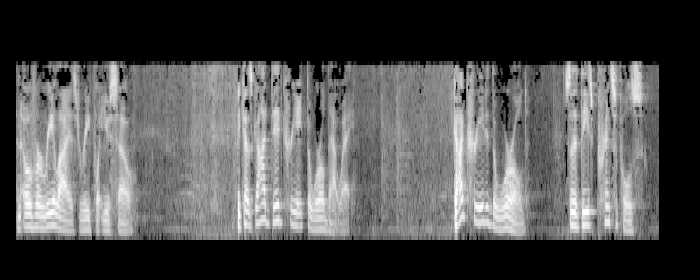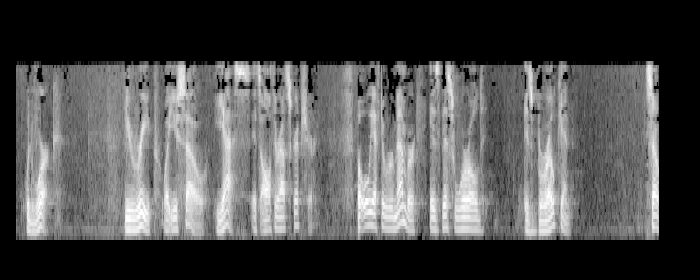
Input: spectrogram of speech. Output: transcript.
an over realized reap what you sow. Because God did create the world that way. God created the world so that these principles would work. You reap what you sow. Yes, it's all throughout Scripture. But what we have to remember is this world is broken. So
